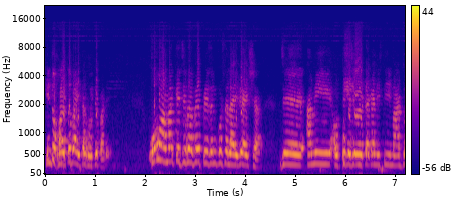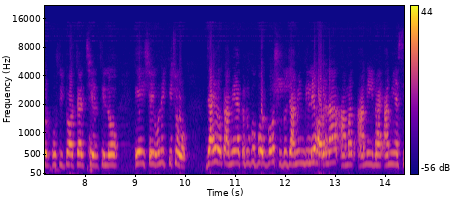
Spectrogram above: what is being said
কিন্তু হয়তো বা এটা হইতে পারে। ও আমাকে যেভাবে প্রেজেন্ট করছে লাইভে আইসা যে আমি ওর থেকে যে টাকা নিছি মারধর করছি টর্চার ছিল এই সেই অনেক কিছু। যাই হোক আমি এতটুকু বলব শুধু জামিন দিলে হবে না। আমার আমি আমি আছি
